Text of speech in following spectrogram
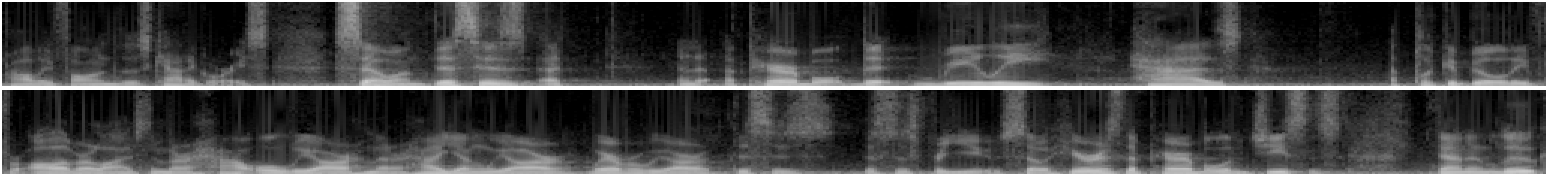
probably fall into those categories. So um, this is a, a, a parable that really has applicability for all of our lives, no matter how old we are, no matter how young we are, wherever we are, this is, this is for you. So here is the parable of Jesus found in Luke.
